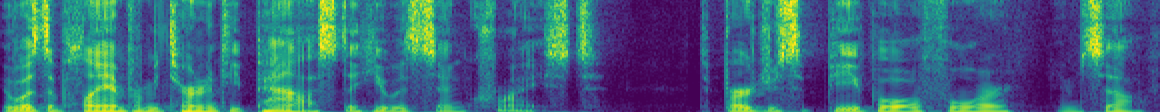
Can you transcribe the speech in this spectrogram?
It was the plan from eternity past that he would send Christ to purchase a people for himself.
